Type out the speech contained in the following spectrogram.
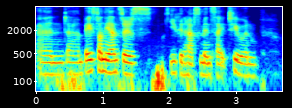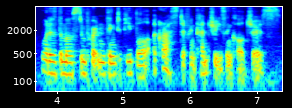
And um, based on the answers, you can have some insight too and what is the most important thing to people across different countries and cultures.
